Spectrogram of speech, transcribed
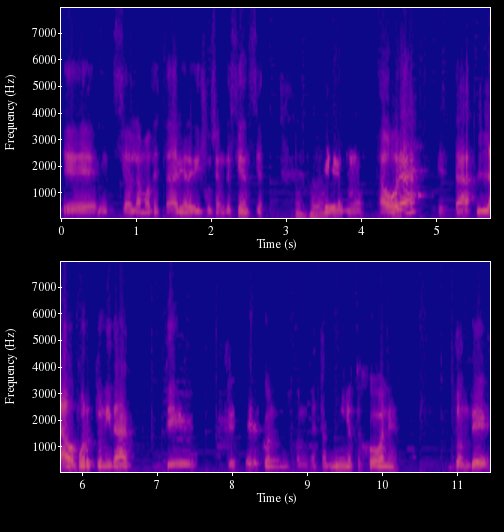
eh, si hablamos de esta área de difusión de ciencia. Eh, ahora está la oportunidad de crecer con, con estos niños, estos jóvenes, donde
